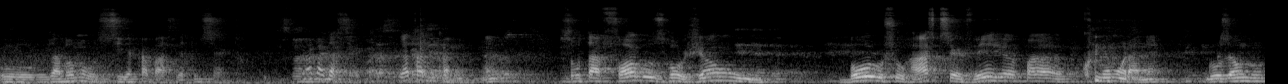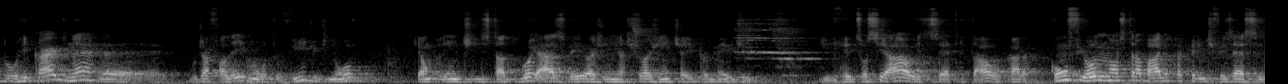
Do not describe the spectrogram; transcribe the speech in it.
Ou já vamos se acabar, se der tudo certo. Mas vai dar certo. Já está no caminho, né? Soltar fogos, rojão, bolo, churrasco, cerveja para comemorar, né? Golzão do, do Ricardo, né? É, eu já falei no outro vídeo de novo, que é um cliente do estado do Goiás, veio, a gente, achou a gente aí por meio de, de rede social, etc e tal. O cara confiou no nosso trabalho para que a gente fizesse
